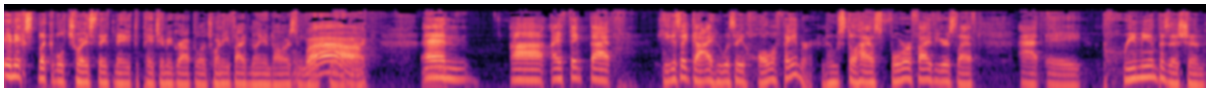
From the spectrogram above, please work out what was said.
inexplicable choice they've made to pay Jimmy Garoppolo $25 million a year Wow. quarterback. And uh, I think that he is a guy who is a Hall of Famer and who still has four or five years left at a premium position,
